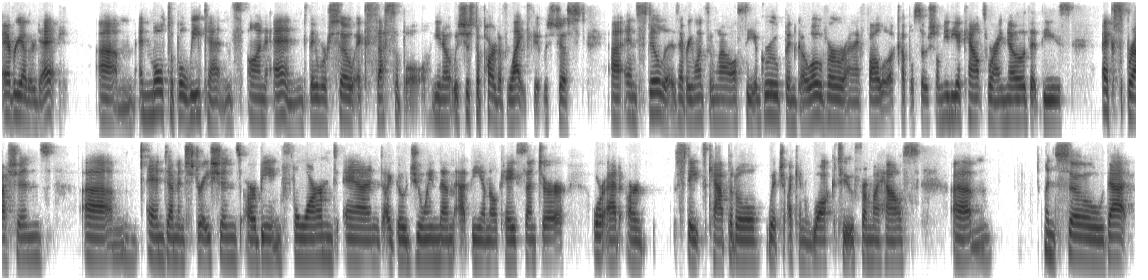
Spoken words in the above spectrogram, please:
every other day um, and multiple weekends on end. They were so accessible. You know, it was just a part of life. It was just, uh, and still is. Every once in a while, I'll see a group and go over, and I follow a couple social media accounts where I know that these expressions um, and demonstrations are being formed, and I go join them at the MLK Center or at our state's capital, which I can walk to from my house. Um, and so that,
